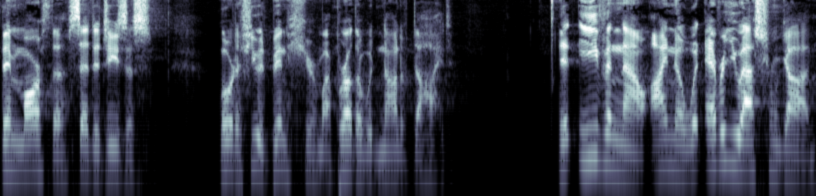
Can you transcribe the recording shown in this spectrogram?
Then Martha said to Jesus, Lord, if you had been here, my brother would not have died. Yet even now, I know whatever you ask from God,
